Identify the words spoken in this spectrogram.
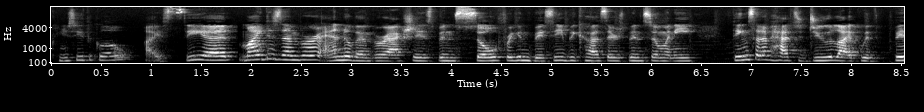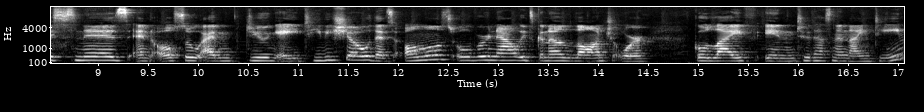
can you see the glow? I see it. My December and November actually has been so freaking busy because there's been so many things that I've had to do like with business and also I'm doing a TV show that's almost over now. It's gonna launch or go live in 2019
